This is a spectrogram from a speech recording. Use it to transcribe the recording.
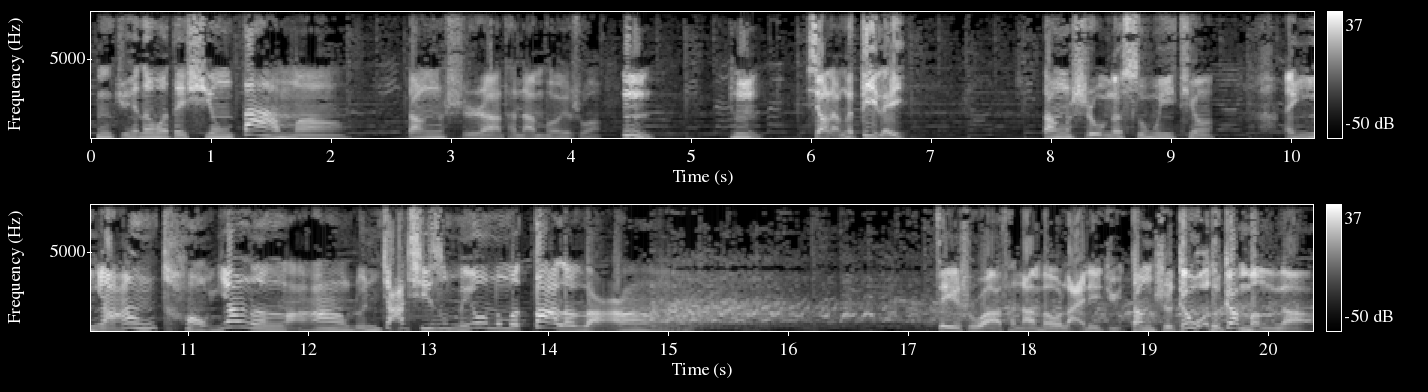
你觉得我的胸大吗？”当时啊，她男朋友就说：“嗯嗯，像两个地雷。”当时我们的苏木一听。哎呀，讨厌了啦！伦家其实没有那么大了啦。这时候啊，她男朋友来了一句，当时给我都干懵了。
